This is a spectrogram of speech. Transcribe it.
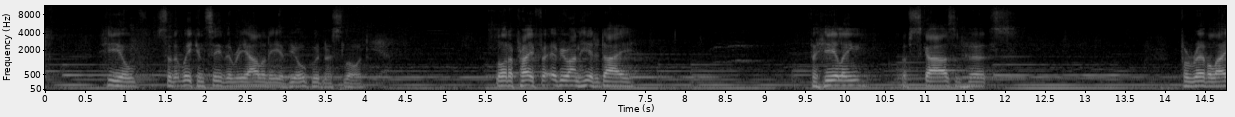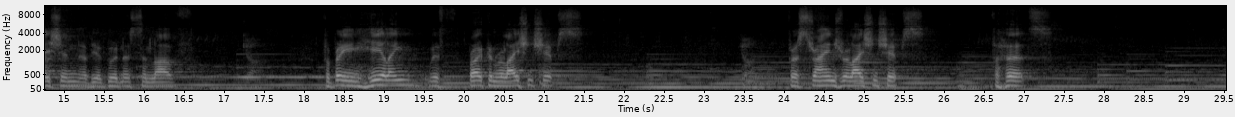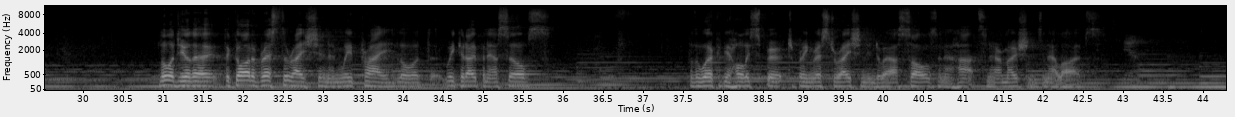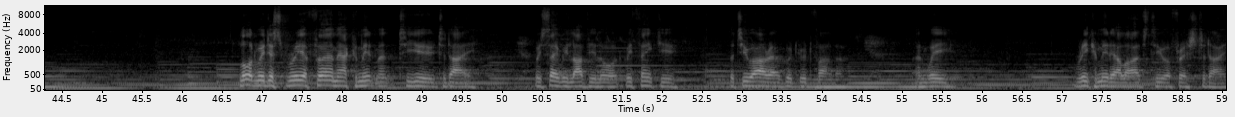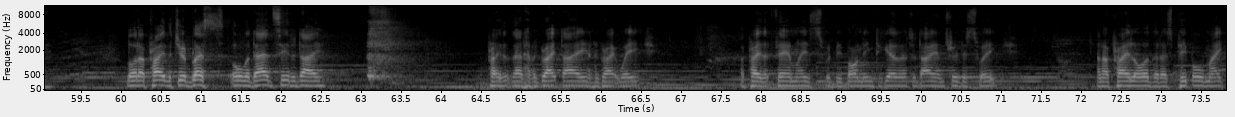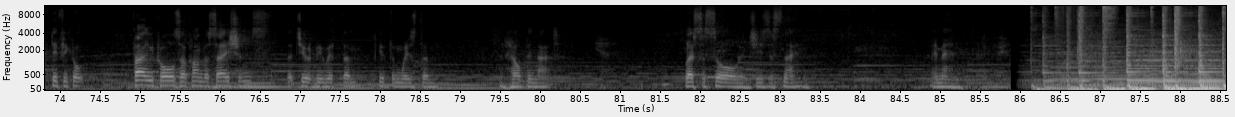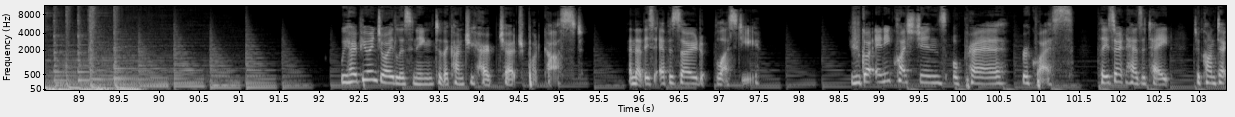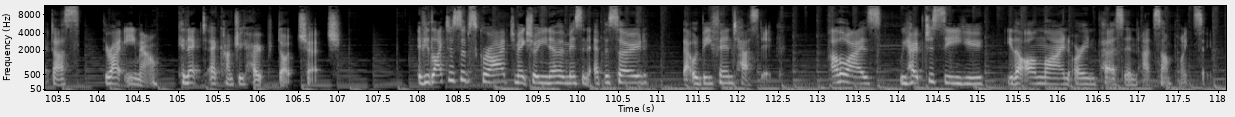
healed, so that we can see the reality of your goodness, Lord. Lord, I pray for everyone here today for healing of scars and hurts, for revelation of your goodness and love, for bringing healing with broken relationships, for estranged relationships, for hurts. Lord, you're the, the God of restoration, and we pray, Lord, that we could open ourselves for the work of your Holy Spirit to bring restoration into our souls and our hearts and our emotions and our lives. Yeah. Lord, we just reaffirm our commitment to you today. We say we love you, Lord. We thank you that you are our good, good Father. And we recommit our lives to you afresh today. Lord, I pray that you bless all the dads here today. I Pray that they'd have a great day and a great week. I pray that families would be bonding together today and through this week. And I pray, Lord, that as people make difficult phone calls or conversations, that you would be with them, give them wisdom and help in that. Bless us all in Jesus' name. Amen. We hope you enjoyed listening to the Country Hope Church podcast and that this episode blessed you. If you've got any questions or prayer requests, please don't hesitate to contact us through our email, connect at countryhope.church. If you'd like to subscribe to make sure you never miss an episode, that would be fantastic. Otherwise, we hope to see you either online or in person at some point soon.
